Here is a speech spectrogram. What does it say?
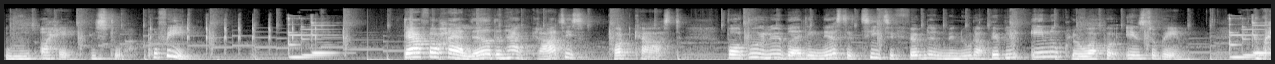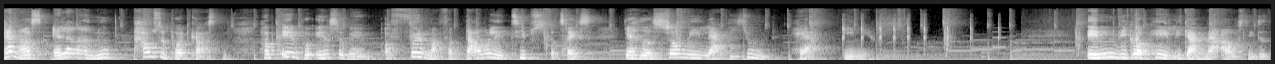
uden at have en stor profil. Derfor har jeg lavet den her gratis podcast, hvor du i løbet af de næste 10-15 minutter vil blive endnu klogere på Instagram. Du kan også allerede nu pause podcasten, hop ind på Instagram og følg mig for daglige tips og tricks. Jeg hedder Somi Lærke Jul herinde. Inden vi går helt i gang med afsnittet,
